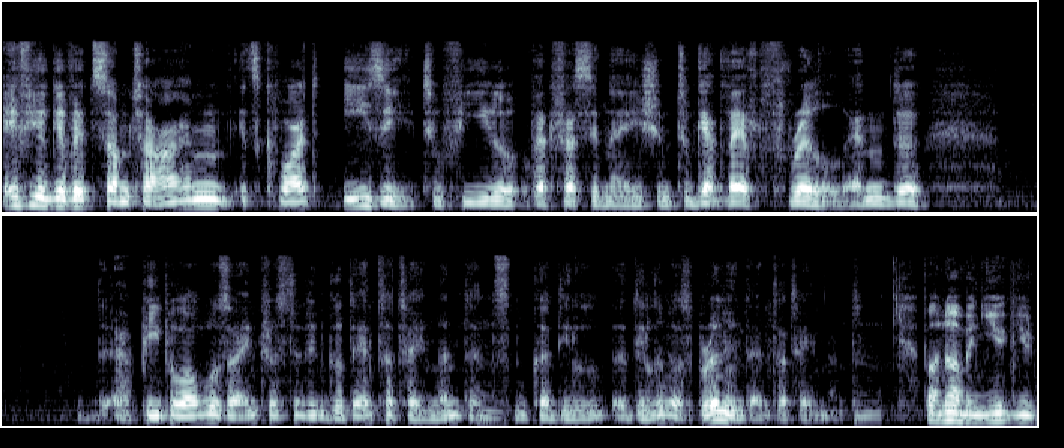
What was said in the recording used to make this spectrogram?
if you give it some time, it's quite easy to feel that fascination, to get that thrill. And uh, uh, people always are interested in good entertainment, and snooker del- uh, delivers brilliant entertainment. But no, I mean, you you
